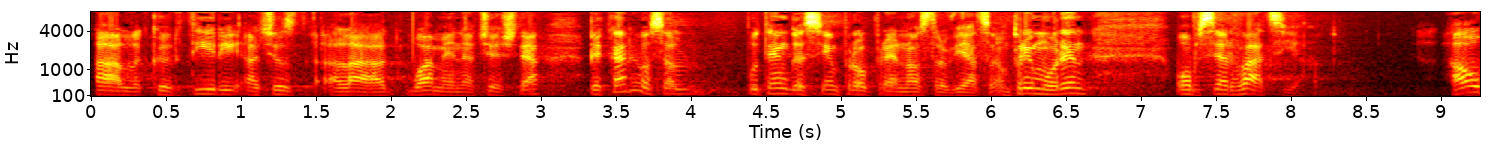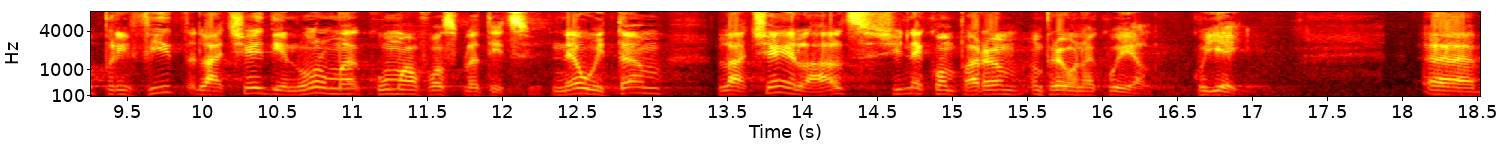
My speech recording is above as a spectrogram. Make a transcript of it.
al cârtirii acest, la oamenii aceștia pe care o să-l putem găsi în propria noastră viață. În primul rând, observația. Au privit la cei din urmă cum au fost plătiți. Ne uităm la ceilalți și ne comparăm împreună cu el, cu ei. Uh,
